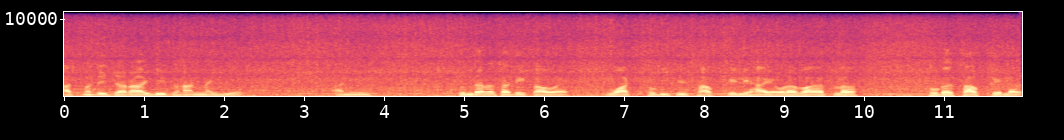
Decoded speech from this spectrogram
आतमध्ये जराही घाण नाही आहे आणि सुंदर असा देखावा आहे. वाट थोडीशी साफ केली हा एवढ्या भागातलं थोडं साफ केलं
